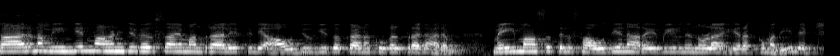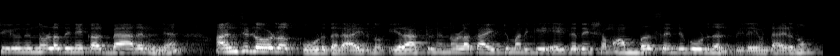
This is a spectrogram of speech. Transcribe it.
കാരണം ഇന്ത്യൻ വാണിജ്യ വ്യവസായ മന്ത്രാലയത്തിന്റെ ഔദ്യോഗിക കണക്കുകൾ പ്രകാരം മെയ് മാസത്തിൽ സൗദി അറേബ്യയിൽ നിന്നുള്ള ഇറക്കുമതി ലക്ഷ്യയിൽ നിന്നുള്ളതിനേക്കാൾ ബാരലിന് അഞ്ച് ഡോളർ കൂടുതലായിരുന്നു. ഇറാഖിൽ നിന്നുള്ള കയറ്റുമതിക്ക് ഏകദേശം അമ്പത് സെന്റ് കൂടുതൽ വിലയുണ്ടായിരുന്നു.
